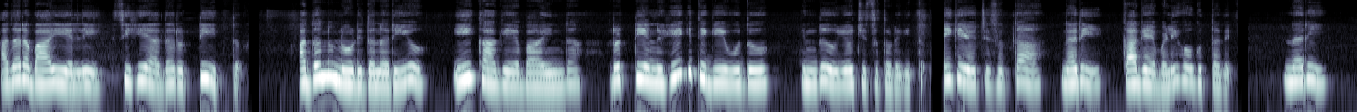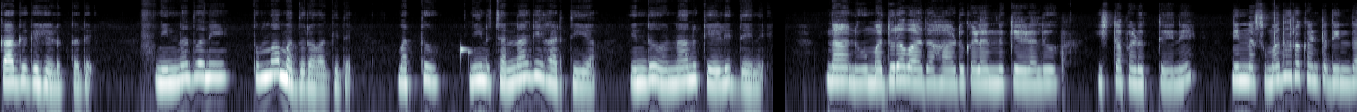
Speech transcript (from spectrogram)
ಅದರ ಬಾಯಿಯಲ್ಲಿ ಸಿಹಿಯಾದ ರೊಟ್ಟಿ ಇತ್ತು. ಅದನ್ನು ನೋಡಿದ ನರಿಯು, ಈ ಕಾಗೆಯ ಬಾಯಿಂದ ರೊಟ್ಟಿಯನ್ನು ಹೇಗೆ ತೆಗೆಯುವುದು? ಎಂದು ಯೋಚಿಸತೊಡಗಿತು. ಹೀಗೆ ಯೋಚಿಸುತ್ತಾ ನರಿ ಕಾಗೆಯ ಬಳಿ ಹೋಗುತ್ತದೆ. ನರಿ ಕಾಗೆಗೆ ಹೇಳುತ್ತದೆ, ನಿನ್ನ ಧ್ವನಿ ತುಂಬ ಮಧುರವಾಗಿದೆ ಮತ್ತು ನೀನು ಚೆನ್ನಾಗಿ ಹಾಡ್ತೀಯ ಎಂದು ನಾನು ಕೇಳಿದ್ದೇನೆ. ನಾನು ಮಧುರವಾದ ಹಾಡುಗಳನ್ನು ಕೇಳಲು ಇಷ್ಟಪಡುತ್ತೇನೆ. ನಿನ್ನ ಸುಮಧುರ ಕಂಠದಿಂದ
